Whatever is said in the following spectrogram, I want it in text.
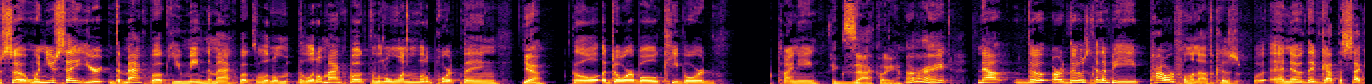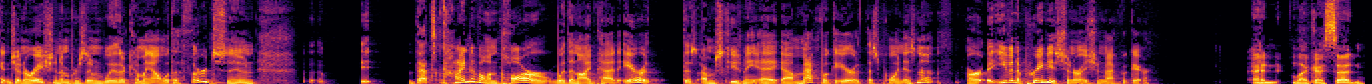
So when you say you're the MacBook, you mean the MacBook, the little the little MacBook, the little one little port thing. Yeah. The little adorable keyboard tiny. Exactly. All right. Now, th- are those going to be powerful enough? Because I know they've got the second generation, and presumably they're coming out with a third soon. It, that's kind of on par with an iPad Air. This, um, excuse me, a, a MacBook Air at this point, isn't it? Or even a previous generation MacBook Air. And like I said,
